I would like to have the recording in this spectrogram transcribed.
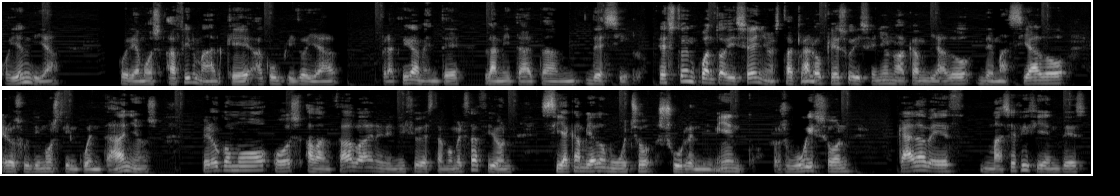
hoy en día, podríamos afirmar que ha cumplido ya prácticamente la mitad de siglo. Esto en cuanto a diseño, está claro que su diseño no ha cambiado demasiado en los últimos 50 años, pero como os avanzaba en el inicio de esta conversación, sí ha cambiado mucho su rendimiento. Los buggies son cada vez más eficientes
